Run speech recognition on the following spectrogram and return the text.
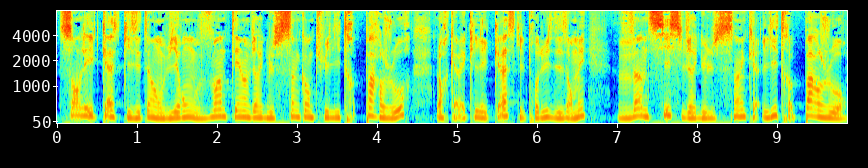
sans les casques, ils étaient à environ 21,58 litres par jour, alors qu'avec les casques, ils produisent désormais 26,5 litres par jour.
